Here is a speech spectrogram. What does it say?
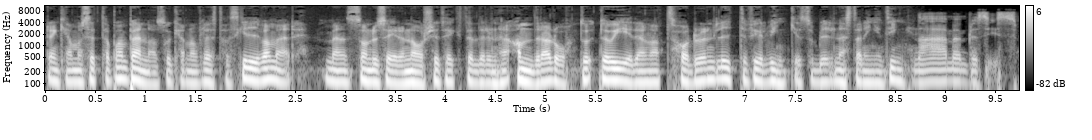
Den kan man sätta på en penna så kan de flesta skriva med det. Men som du säger, en arkitekt eller den här andra då, då, då är den att har du en lite fel vinkel så blir det nästan ingenting. Nej, men precis.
